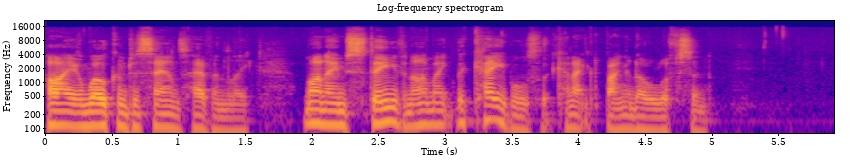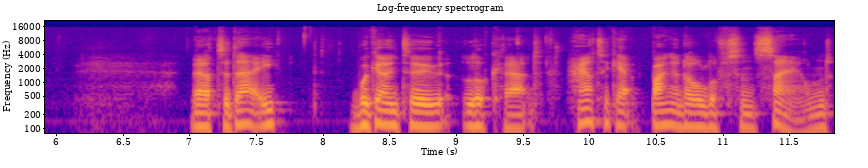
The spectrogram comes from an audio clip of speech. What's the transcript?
Hi and welcome to Sounds Heavenly. My name's Steve and I make the cables that connect Bang & Olufsen. Now today we're going to look at how to get Bang & Olufsen sound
